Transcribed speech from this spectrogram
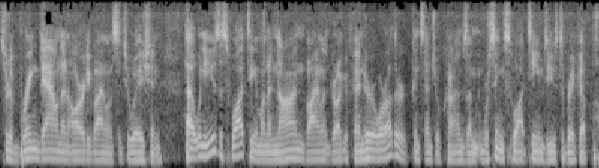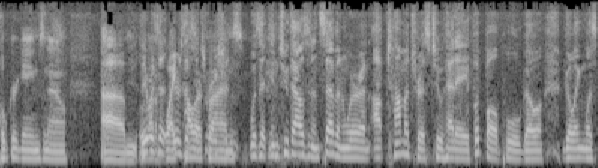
sort of bring down an already violent situation. Uh, when you use a SWAT team on a non-violent drug offender or other consensual crimes, I mean, we're seeing SWAT teams used to break up poker games now. Um, There was a, white collar crimes. Was it in 2007 where an optometrist who had a football pool go going was,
